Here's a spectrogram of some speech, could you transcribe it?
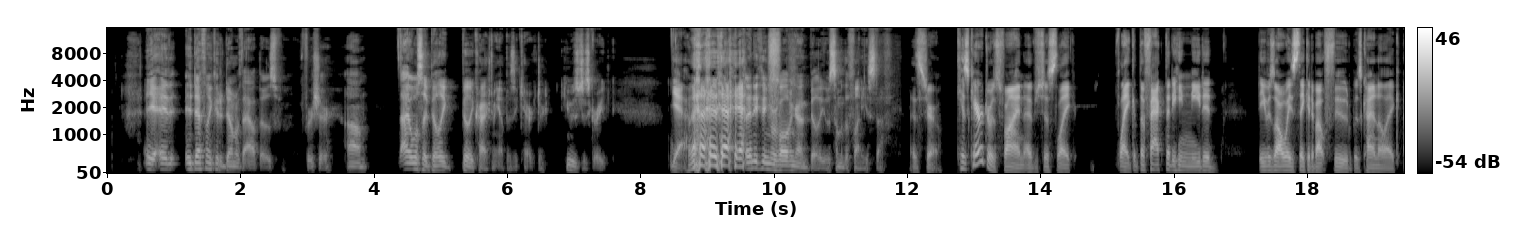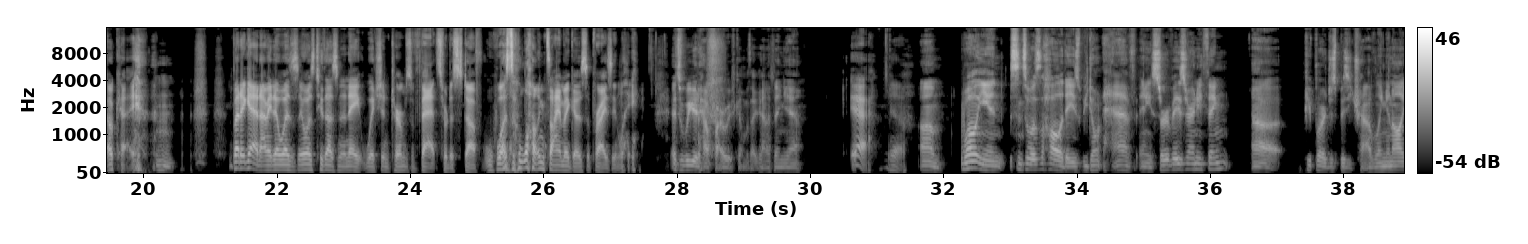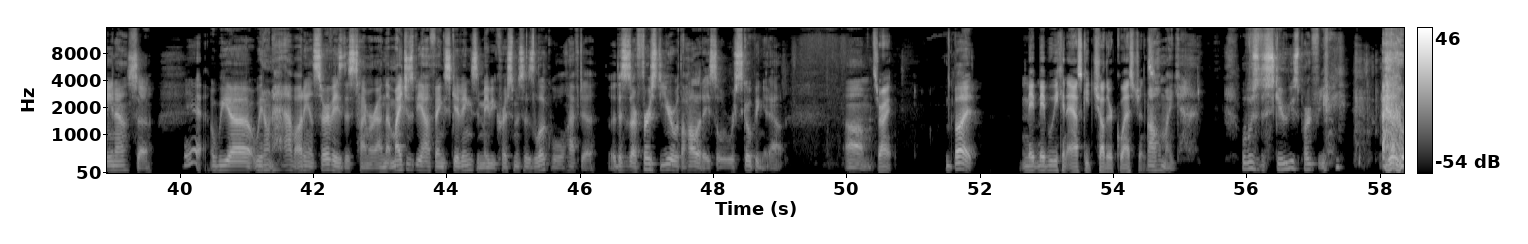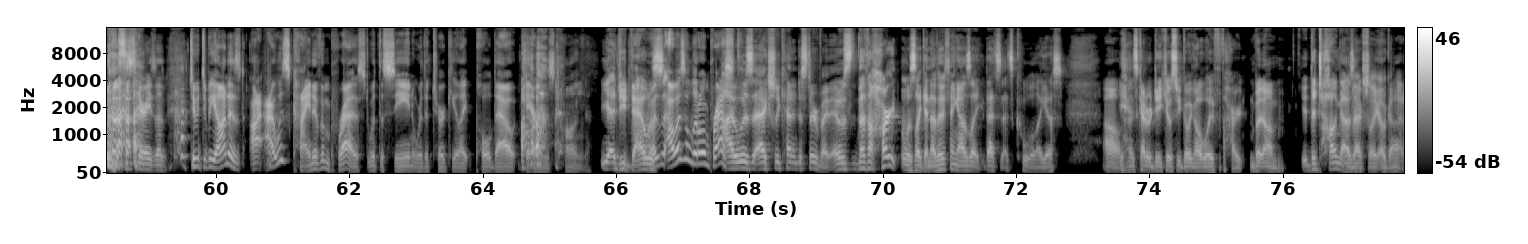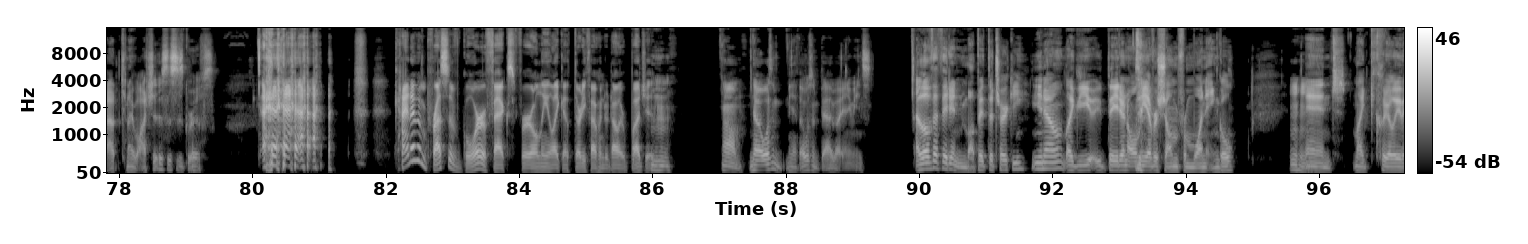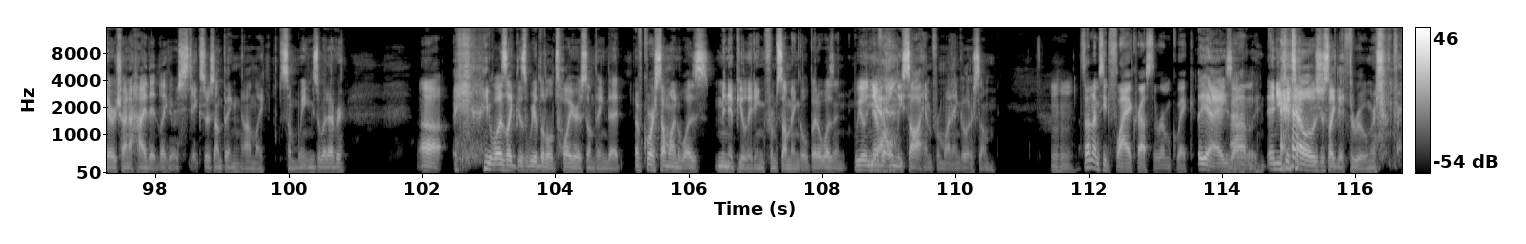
Yeah, it it definitely could have done without those for sure. Um, I will say Billy Billy cracked me up as a character. He was just great. Yeah. Anything revolving around Billy was some of the funniest stuff. That's true. His character was fine. I was just like, like the fact that he needed, he was always thinking about food was kind of like okay. Mhm. but again, I mean, it was it was 2008, which in terms of that sort of stuff was a long time ago. Surprisingly, It's weird how far we've come with that kind of thing. Yeah. yeah, yeah. Um. Well, Ian, since it was the holidays, we don't have any surveys or anything. Uh, people are just busy traveling and all, you know. So Yeah. we uh we don't have audience surveys this time around. That might just be how Thanksgivings and maybe Christmases look. We'll have to. This is our first year with the holidays, so we're scoping it out. Um, That's right. but Maybe, maybe we can ask each other questions. oh my god, what was the scariest part for you? scary. stuff. To to be honest, I, I was kind of impressed with the scene where the turkey like pulled out Darren's tongue. yeah, dude, that I was. was I was a little impressed. I was actually kind of disturbed by it. It was the, the heart was like another thing. I was like, that's that's cool, I guess. Um, it's kind of ridiculous. You're going all the way for the heart, but um, the tongue. I was Mhm. actually like, oh god, I, can I watch this? This is gross. Kind of impressive gore effects for only like a thirty five hundred dollar budget. Mhm. Um, no, it wasn't. Yeah, that wasn't bad by any means. I love that they didn't muppet the turkey. You know, like you, they didn't only ever show him from one angle, Mhm. and like clearly they were trying to hide that like there were sticks or something on like some wings or whatever. Uh, he was like this weird little toy or something that, of course, someone was manipulating from some angle, but it wasn't. We never Yeah. only saw him from one angle or something. Mhm. Sometimes he'd fly across the room quick. Yeah, exactly. and you could tell it was just like they threw him or something.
